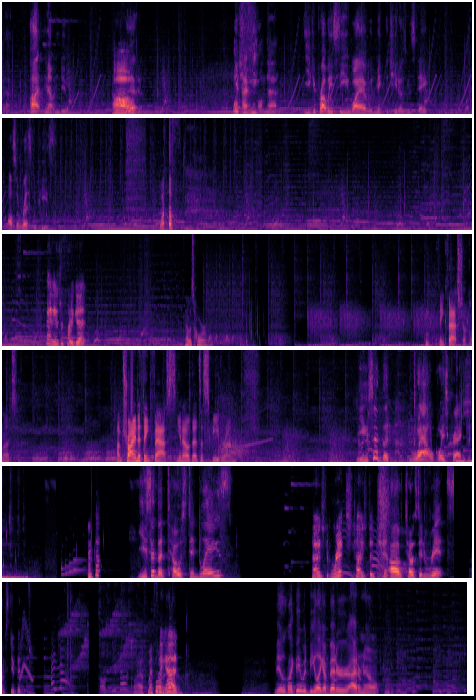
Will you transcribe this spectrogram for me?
hot Mountain Dew. Oh, Yeah. okay. Which I'll you, on that. you could probably see why I would make the Cheetos mistake. Also, rest in peace. What the? F- Hey, these are pretty good. that was horrible. Think fast, Chuckle Nuts. I'm trying to think fast. You know, that's a speed run. You said the wow voice crack. you said the toasted lays. Toast, Ritz toasted chips. Oh, toasted Ritz. I'm stupid. Oh, I have my Pretty phone. in good. there. They look like they would be like a better, I don't know, Come to the castle.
